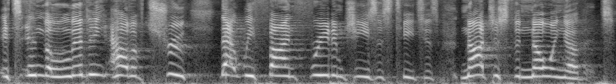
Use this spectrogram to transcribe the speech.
It's in the living out of truth that we find freedom, Jesus teaches, not just the knowing of it.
